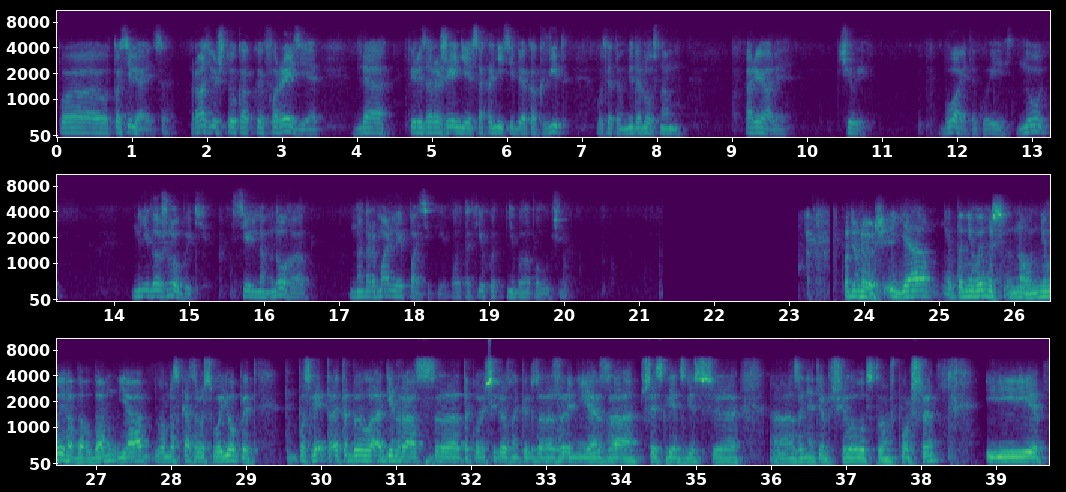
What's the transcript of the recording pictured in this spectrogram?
поселяется. Разве что как форезия для перезаражения сохранить себя как вид вот этом медоносном ареале пчелы. Бывает такое есть. Но не должно быть сильно много, на нормальные пасеки, вот таких вот неблагополучных. Владимир Ильич, я это не вымысел, ну, не выгадал, да, я вам рассказываю свой опыт. После этого это был один раз э, такое серьезное перезаражение за 6 лет здесь э, э, занятия пчеловодством в Польше. И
